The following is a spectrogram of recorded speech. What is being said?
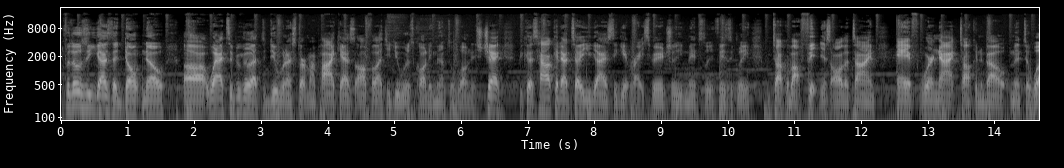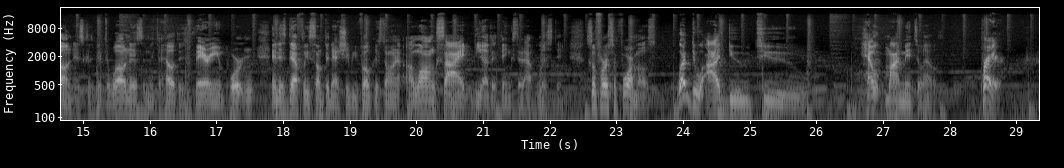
for those of you guys that don't know, uh, what I typically like to do when I start my podcast off, I like to do what is called a mental wellness check. Because how can I tell you guys to get right spiritually, mentally, physically? We talk about fitness all the time if we're not talking about mental wellness. Because mental wellness and mental health is very important and it's definitely something that should be focused on alongside the other things that I've listed. So, first and foremost, what do I do to help my mental health? Prayer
